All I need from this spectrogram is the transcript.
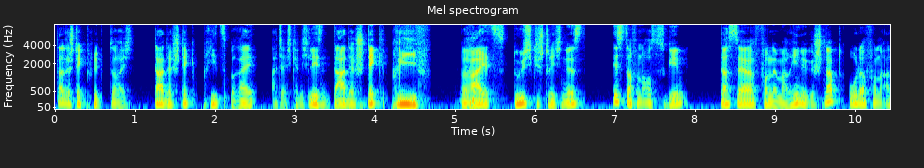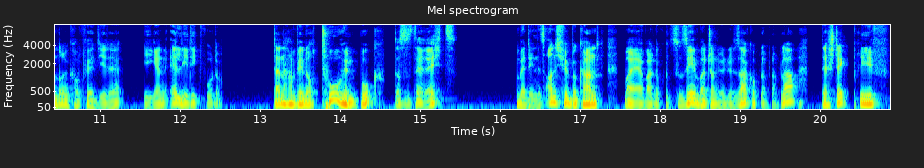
da der Steckbrief bereits, da der Steckbrief bereits, Alter, ich kann nicht lesen, da der Steckbrief bereits durchgestrichen ist, ist davon auszugehen, dass er von der Marine geschnappt oder von anderen Kopfgeldjägern erledigt wurde. Dann haben wir noch Tohinbuk, das ist der rechts. Über den ist auch nicht viel bekannt, weil er war nur kurz zu sehen bei Johnny Yosako, bla bla bla. Der Steckbrief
